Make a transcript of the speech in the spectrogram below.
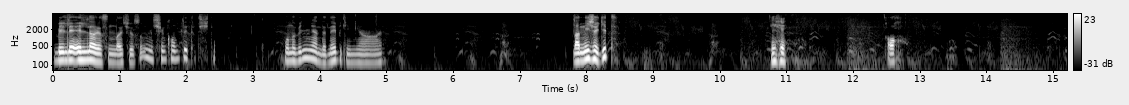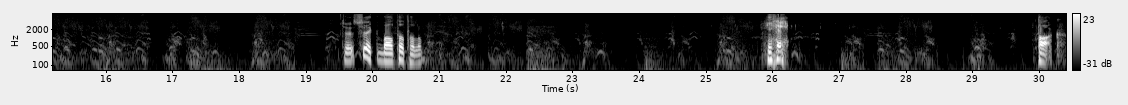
1 ile 50 arasında açıyorsun. Mission completed işte. Bunu bilmeyen de ne bileyim ya. Lan Ninja git. oh. Şöyle sürekli balta atalım. Tak.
